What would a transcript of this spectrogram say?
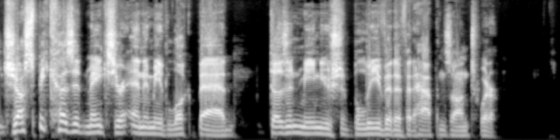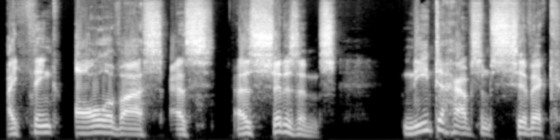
Just because it makes your enemy look bad doesn't mean you should believe it if it happens on Twitter. I think all of us as as citizens need to have some civic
